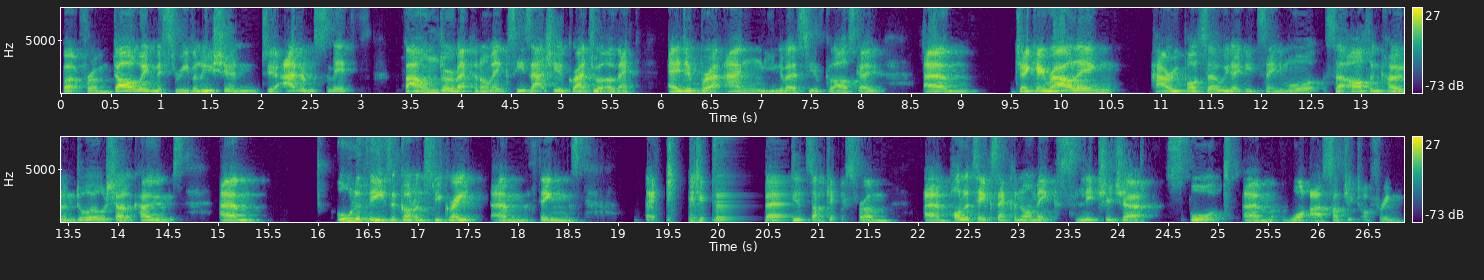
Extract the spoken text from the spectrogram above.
But from Darwin, Mr. Evolution, to Adam Smith, founder of economics, he's actually a graduate of Edinburgh and University of Glasgow. Um, J.K. Rowling, Harry Potter, we don't need to say anymore, Sir Arthur Conan Doyle, Sherlock Holmes. Um, all of these have gone on to do great um, things. Subjects from um, politics, economics, literature, sport, um, what our subject offering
